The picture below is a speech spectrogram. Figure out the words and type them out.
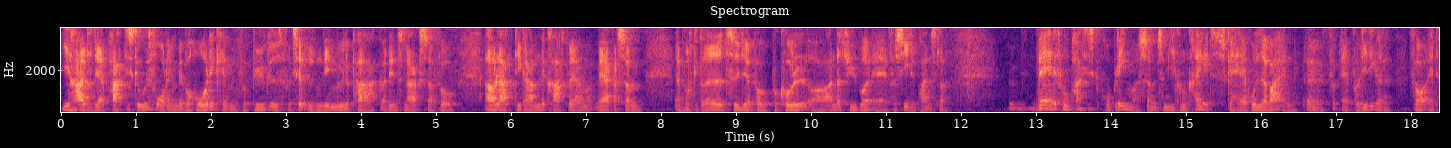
I har de der praktiske udfordringer med, hvor hurtigt kan man få bygget for eksempel en vindmøllepark og den slags, og få aflagt de gamle kraftværker, som er måske drevet tidligere på, på kul og andre typer af fossile brændsler. Hvad er det for nogle praktiske problemer, som, som I konkret skal have ryddet af vejen øh, af politikerne? for at,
